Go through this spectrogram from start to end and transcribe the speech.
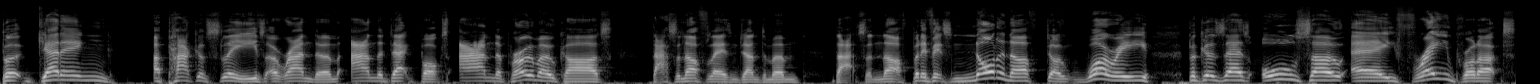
But getting a pack of sleeves at random and the deck box and the promo cards, that's enough, ladies and gentlemen. That's enough. But if it's not enough, don't worry, because there's also a frame product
